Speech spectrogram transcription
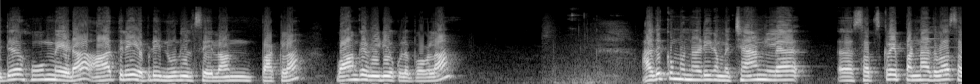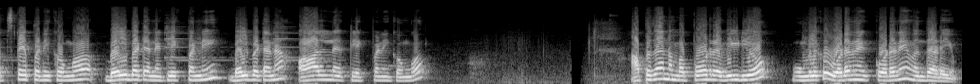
இது ஹோம்மேடாக ஆற்றுலேயே எப்படி நூடுல்ஸ் செய்யலாம்னு பார்க்கலாம். வாங்க வீடியோக்குள்ளே போகலாம். அதுக்கு முன்னாடி நம்ம சேனலை சப்ஸ்கிரைப் பண்ணாதவா சப்ஸ்கிரைப் பண்ணிக்கோங்க. பெல் பட்டனை கிளிக் பண்ணி பெல் பட்டனை ஆல்னு கிளிக் பண்ணிக்கோங்க. அப்போ தான் நம்ம போடுற வீடியோ உங்களுக்கு உடனே உடனே வந்து அடையும்.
